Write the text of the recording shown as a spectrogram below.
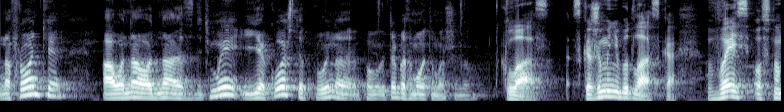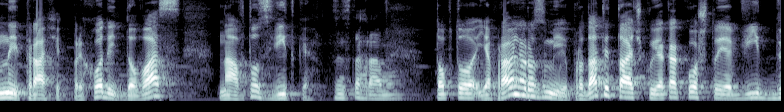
на фронті, а вона одна з дітьми і є кошти, повинна пов- треба замовити машину. Клас. Скажи мені, будь ласка, весь основний трафік приходить до вас на авто звідки? З інстаграму. Тобто, я правильно розумію, продати тачку, яка коштує від,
